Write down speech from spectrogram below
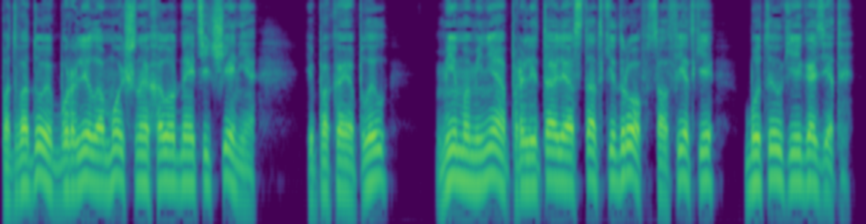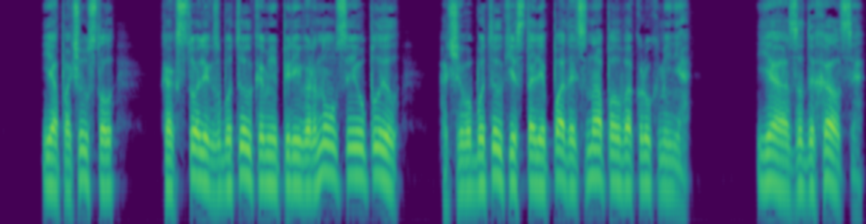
Под водой бурлило мощное холодное течение, и пока я плыл, мимо меня пролетали остатки дров, салфетки, бутылки и газеты. Я почувствовал, как столик с бутылками перевернулся и уплыл, отчего бутылки стали падать на пол вокруг меня. Я задыхался.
